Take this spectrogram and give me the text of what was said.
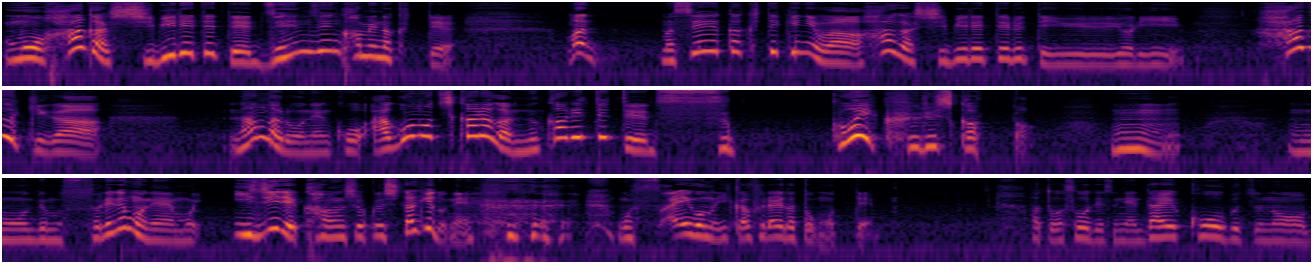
もう歯が痺れてて、全然噛めなくて。ま、まあ、性格的には歯が痺れてるっていうより、歯茎が、なんだろうね、こう、顎の力が抜かれてて、すっごい苦しかった。うん。もうでもそれでもね、もう意地で完食したけどね。もう最後のイカフライだと思って。あとはそうですね、大好物の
